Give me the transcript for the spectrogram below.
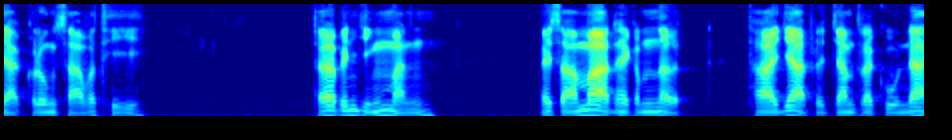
จากกรุงสาวัตถี เธอเป็นหญิงหมัน ไม่สามารถให้กำเนิด ทายาทประจำตระกูลได้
